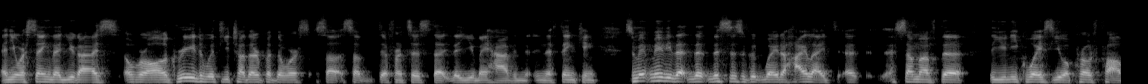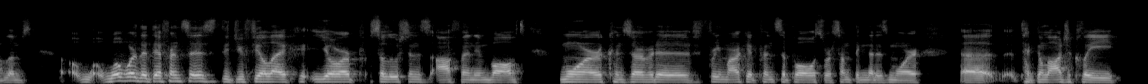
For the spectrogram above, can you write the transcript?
and you were saying that you guys overall agreed with each other, but there were some, some differences that, that you may have in, in the thinking. So maybe that, that this is a good way to highlight uh, some of the, the unique ways you approach problems. What were the differences? Did you feel like your solutions often involved more conservative free market principles or something that is more uh, technologically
